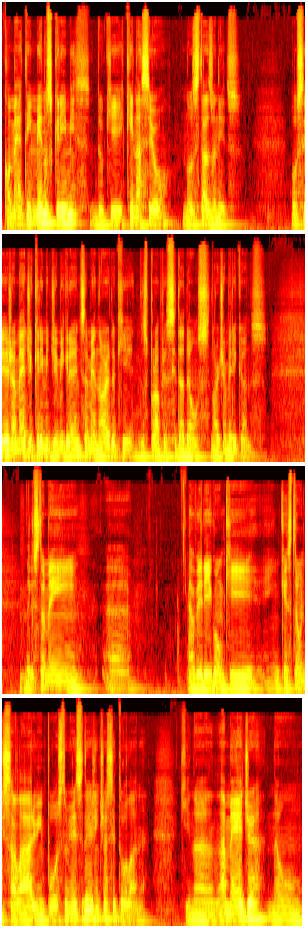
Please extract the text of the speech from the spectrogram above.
cometem menos crimes do que quem nasceu nos Estados Unidos. Ou seja, a média de crime de imigrantes é menor do que dos próprios cidadãos norte-americanos. Eles também é, que, em questão de salário e imposto, esse daí a gente já citou lá, né? Que na, na média não,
